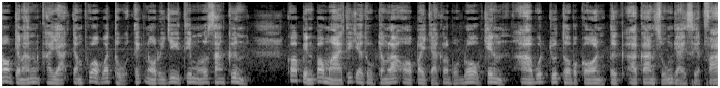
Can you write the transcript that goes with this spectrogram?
นอกจากนั้นขยะจำพวกวัตถุเทคโนโลยีที่มนุษย์สร้างขึ้น ก็เป็นเป้าหมายที่จะถูกชำระออกไปจากระบบโลก เช่น อาวุธยุทโธปกรณ์ ตึกอาการสูงใหญ่เสียดฟ้า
